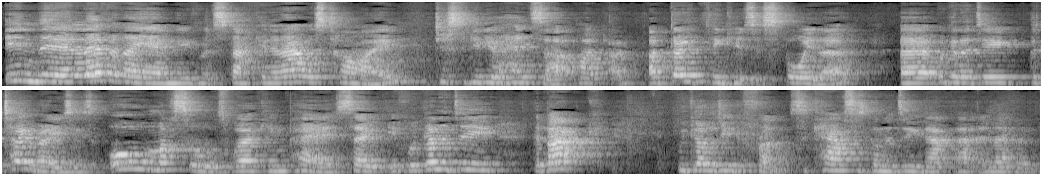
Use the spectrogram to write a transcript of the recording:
In the 11am movement snack in an hour's time, just to give you a heads up, I, I, I don't think it's a spoiler, uh, we're going to do the toe raises. All muscles work in pairs. So if we're going to do the back, we've got to do the front. So Kaus is going to do that at 11.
